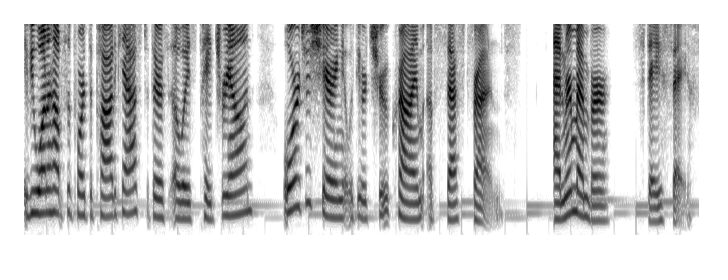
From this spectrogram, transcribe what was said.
If you want to help support the podcast, there's always Patreon or just sharing it with your true crime obsessed friends. And remember, stay safe.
